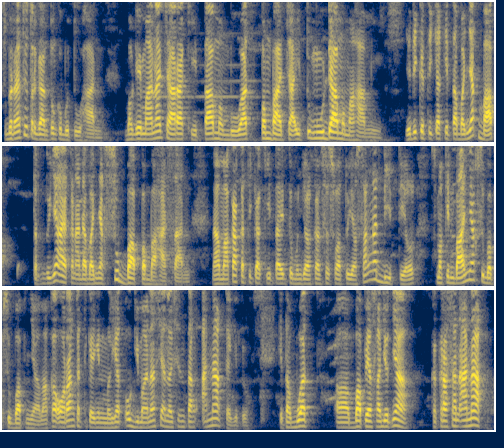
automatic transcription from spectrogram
Sebenarnya itu tergantung kebutuhan. Bagaimana cara kita membuat pembaca itu mudah memahami. Jadi ketika kita banyak bab, tentunya akan ada banyak subbab pembahasan. Nah, maka ketika kita itu menjelaskan sesuatu yang sangat detail, semakin banyak subbab-subbabnya, maka orang ketika ingin melihat, oh gimana sih analisis tentang anak kayak gitu. Kita buat uh, bab yang selanjutnya, kekerasan anak,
